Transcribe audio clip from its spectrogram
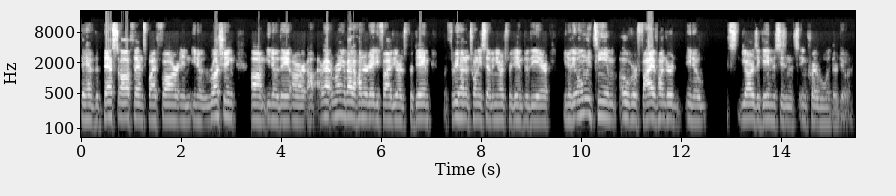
They have the best offense by far in you know rushing. Um, you know they are uh, running about 185 yards per game, 327 yards per game through the air. You know the only team over 500 you know yards a game this season. It's incredible what they're doing.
